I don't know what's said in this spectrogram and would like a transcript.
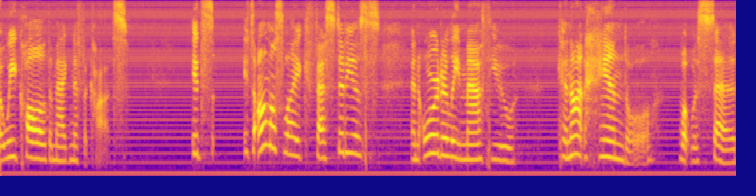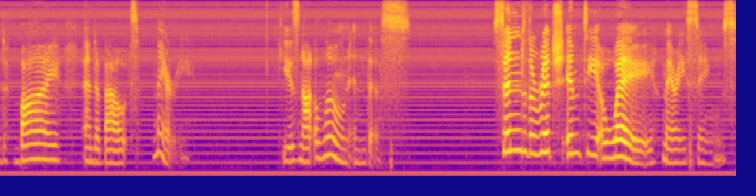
that we call the Magnificat. It's, it's almost like fastidious and orderly Matthew cannot handle what was said by and about Mary. He is not alone in this. Send the rich empty away, Mary sings.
